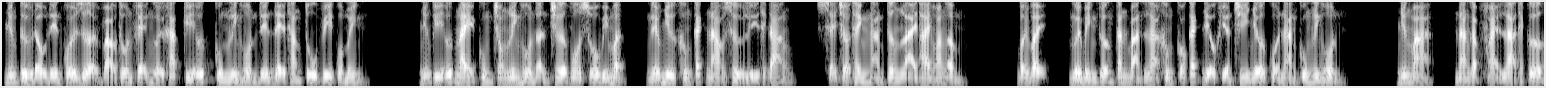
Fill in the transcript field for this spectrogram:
nhưng từ đầu đến cuối dựa vào thôn phệ người khác ký ức cùng linh hồn đến để thăng tu vi của mình. Những ký ức này cùng trong linh hồn ẩn chứa vô số bí mật, nếu như không cách nào xử lý thích đáng, sẽ trở thành nàng tương lai thai hoàng ẩm. Bởi vậy, người bình thường căn bản là không có cách điều khiển trí nhớ của nàng cùng linh hồn. Nhưng mà, nàng gặp phải là thách cơ,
